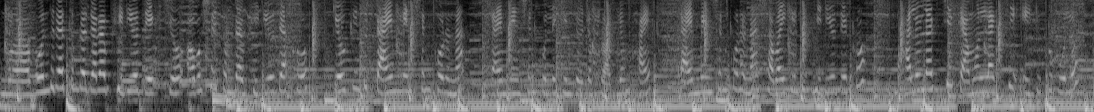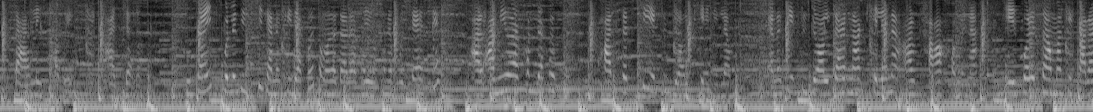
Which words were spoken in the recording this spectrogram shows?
বন্ধুরা, তোমরা যারা ভিডিও দেখছ, অবশ্যই তোমরা ভিডিও দেখো। কেউ কিন্তু টাইম মেনশন করো না। টাইম মেনশন করলে কিন্তু এটা প্রবলেম হয়। টাইম মেনশন করো না, সবাই কিন্তু ভিডিও দেখো। ভালো লাগছে, কেমন লাগছে, এইটুকু বলো, তাহলেই হবে। আর চলো গুড নাইট বলে দিচ্ছি, কেন কি দেখো, তোমাদের দাদা ভাই ওখানে বসে আছে। আর আমিও এখন দেখো, ভাতটা খেয়ে একটু জল খেয়ে নিলাম। কেন কি একটু জলটা না খেলে না আর খাওয়া হবে না। এরপরে তো আমাকে কারা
